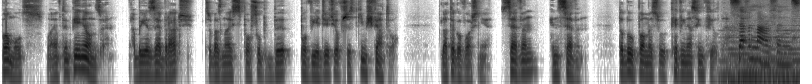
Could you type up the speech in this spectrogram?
Pomóc mają w tym pieniądze. Aby je zebrać, trzeba znaleźć sposób, by powiedzieć o wszystkim światu. Dlatego właśnie Seven in Seven to był pomysł Kevina Sinfielda. Seven marathons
